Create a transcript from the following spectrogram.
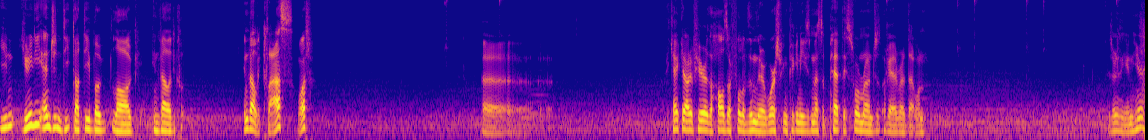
Un Unity engine debug log invalid cl invalid class? What? Uh I can't get out of here. The halls are full of them. They're worshipping Piccinini's mess a pet. They swarm around just okay, I read that one. Is there anything in here?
